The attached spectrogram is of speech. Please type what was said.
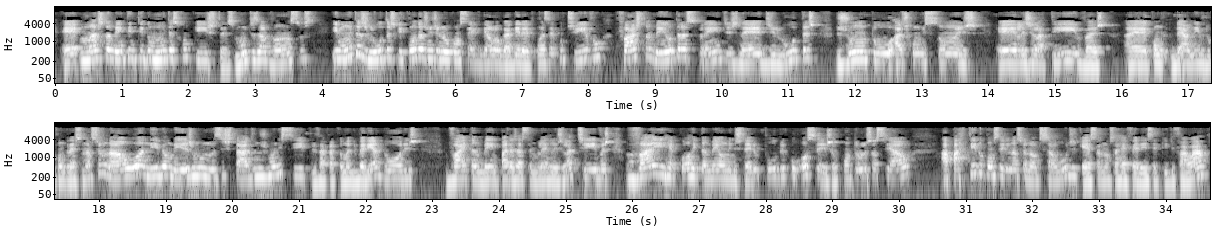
É, mas também tem tido muitas conquistas, muitos avanços e muitas lutas que, quando a gente não consegue dialogar direto com o executivo, faz também outras frentes né, de lutas junto às comissões é, legislativas, é, a nível do Congresso Nacional ou a nível mesmo nos estados, nos municípios, vai para a Câmara de Vereadores, vai também para as Assembleias Legislativas, vai e recorre também ao Ministério Público, ou seja, o controle social, a partir do Conselho Nacional de Saúde, que é essa nossa referência aqui de falar,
